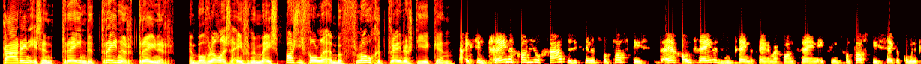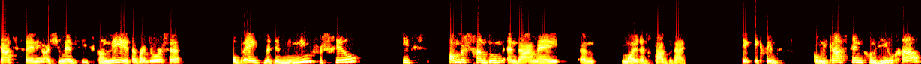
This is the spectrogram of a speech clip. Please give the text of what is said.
Karin is een trainde trainer-trainer. En bovenal is ze een van de meest passievolle en bevlogen trainers die je ken. Ja, ik vind trainen gewoon heel gaaf, dus ik vind het fantastisch. Eh, gewoon trainen, dus niet trainen, trainen, maar gewoon trainen. Ik vind het fantastisch, zeker communicatietraining, als je mensen iets kan leren, waardoor ze opeens met een miniem verschil iets anders gaan doen en daarmee een mooi resultaat bereiken. Ik, ik vind communicatietraining gewoon heel gaaf.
